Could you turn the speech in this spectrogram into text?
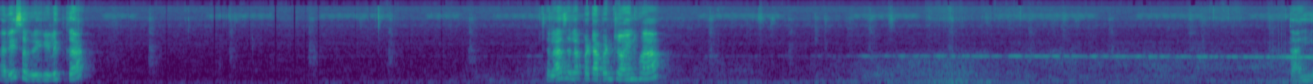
अरे सगळे गेलेत का? चला चला पटापट जॉईन व्हा. ताई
